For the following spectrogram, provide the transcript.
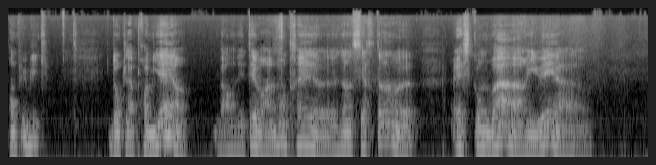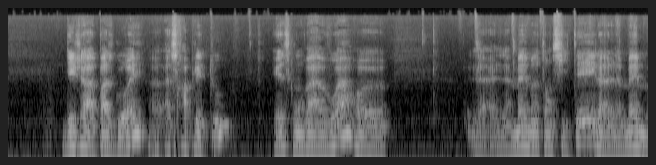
en public. Donc la première, bah, on était vraiment très incertain. Est-ce qu'on va arriver à, déjà à pas se gourer, à, se rappeler de tout, et est-ce qu'on va avoir euh, la, même intensité, la, même,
